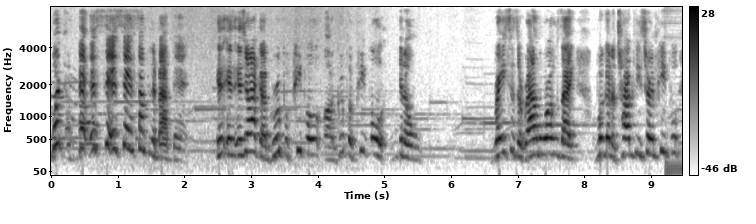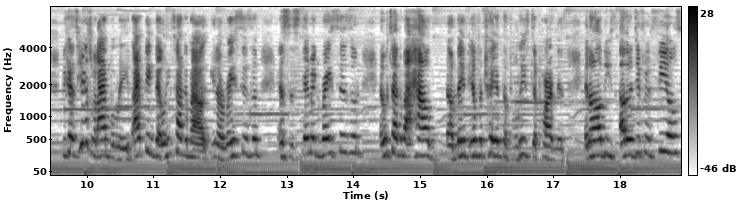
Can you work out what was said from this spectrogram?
What it, it, says something about that. Is, is is there like a group of people, or a group of people, you know, races around the world who's like, we're going to target these certain people. Because here's what I believe. I think that when you talk about, you know, racism and systemic racism, and we talk about how um, they've infiltrated the police departments and all these other different fields,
